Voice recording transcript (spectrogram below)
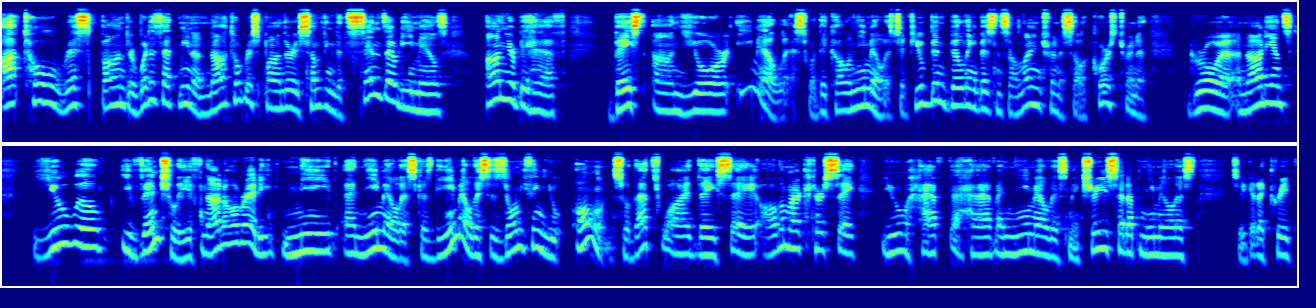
autoresponder. What does that mean? An autoresponder is something that sends out emails on your behalf based on your email list what they call an email list. If you've been building a business online trying to sell a course trying to grow an audience you will eventually if not already need an email list because the email list is the only thing you own. So that's why they say all the marketers say you have to have an email list. Make sure you set up an email list so you got to create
